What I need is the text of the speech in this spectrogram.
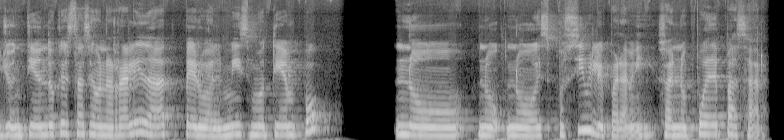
yo entiendo que esta sea una realidad, pero al mismo tiempo no, no, no es posible para mí, o sea, no puede pasar.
